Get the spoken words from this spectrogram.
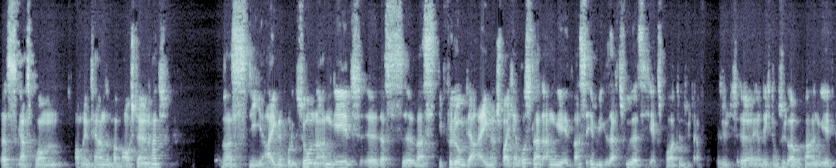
dass Gazprom auch intern so ein paar Baustellen hat was die eigene Produktion angeht, äh, das, äh, was die Füllung der eigenen Speicher in Russland angeht, was eben, wie gesagt, zusätzlich Exporte in, Südaf Süd, äh, Richtung Südeuropa angeht,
